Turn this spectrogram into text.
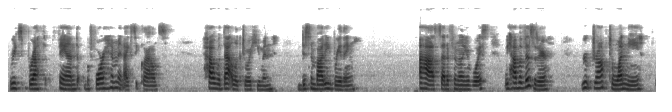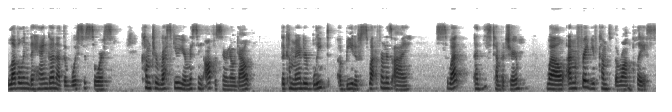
Root's breath fanned before him in icy clouds. How would that look to a human? Disembodied breathing. "Ah," said a familiar voice, "we have a visitor." Root dropped to one knee, leveling the handgun at the voice's source. "Come to rescue your missing officer, no doubt." The commander blinked a bead of sweat from his eye. "Sweat? At this temperature? Well, I'm afraid you've come to the wrong place."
